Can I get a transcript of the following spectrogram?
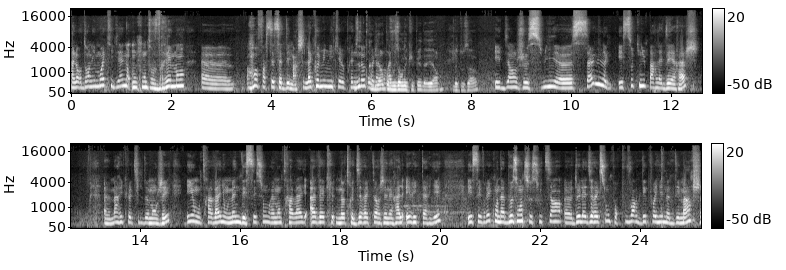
alors dans les mois qui viennent, on compte vraiment euh, renforcer cette démarche, la communiquer auprès de nos combien pour vous en occuper d'ailleurs de tout ça? Eh bien, je suis euh, seule et soutenue par la DRH. Euh, Marie-Clotilde Manger. Et on travaille, on mène des sessions vraiment de travail avec notre directeur général Éric Perrier. Et c'est vrai qu'on a besoin de ce soutien de la direction pour pouvoir déployer notre démarche.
